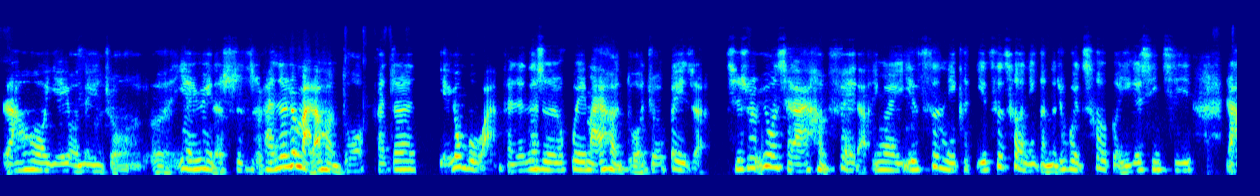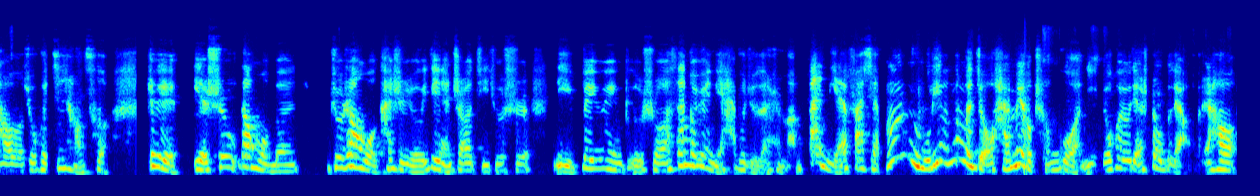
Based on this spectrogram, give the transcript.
然后也有那种呃验孕的试纸，反正就买了很多，反正也用不完，反正但是会买很多就备着。其实用起来很费的，因为一次你可一次测，你可能就会测个一个星期，然后就会经常测。这个也是让我们。就让我开始有一点点着急，就是你备孕，比如说三个月你还不觉得什么，半年发现，嗯，努力了那么久还没有成果，你就会有点受不了，然后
